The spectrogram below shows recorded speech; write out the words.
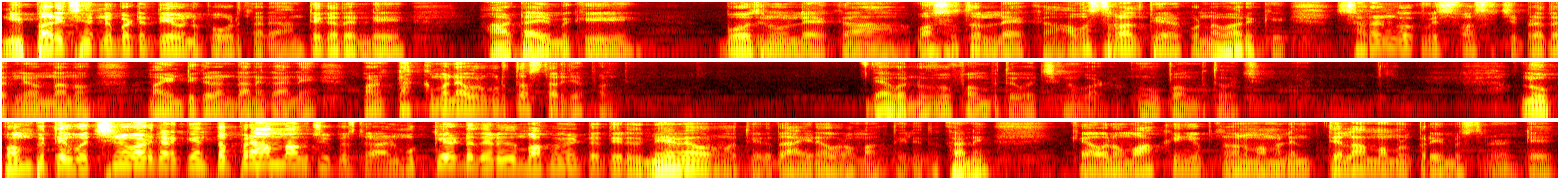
నీ పరిచయని బట్టి దేవుని పొగుడుతున్నారా అంతే కదండి? ఆ టైంకి భోజనం లేక వసతులు లేక అవసరాలు తీరకున్న వారికి సడన్గా ఒక విశ్వాసం వచ్చి బ్రదర్ నేను ఉన్నాను మా ఇంటికి రండి అనగానే మనం టక్కమని ఎవరు గుర్తొస్తారు చెప్పండి. దేవ నువ్వు పంపితే వచ్చినవాడు నువ్వు పంపితే వచ్చినవాడు నువ్వు పంపితే వచ్చినవాడు కనుక ఎంత ప్రేమ మాకు చూపిస్తున్నాడు ముఖ్యం ఏంటో తెలియదు ముఖం ఏంటో తెలియదు మేమెవరమో తెలియదు ఆయన ఎవరో మాకు తెలియదు. కానీ కేవలం వాక్యం చెప్తున్నాను మమ్మల్ని ఎంత ఎలా మమ్మల్ని ప్రేమిస్తున్నాడంటే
